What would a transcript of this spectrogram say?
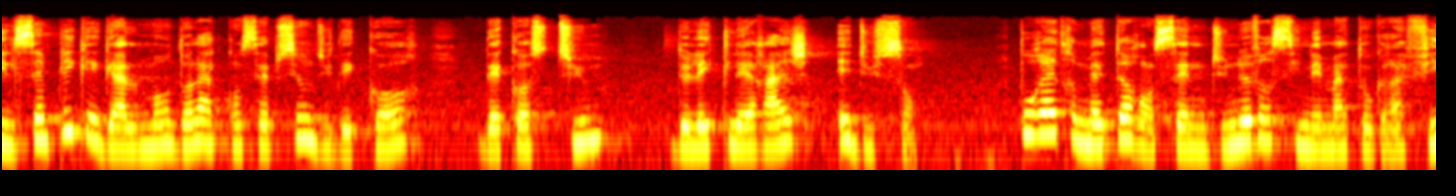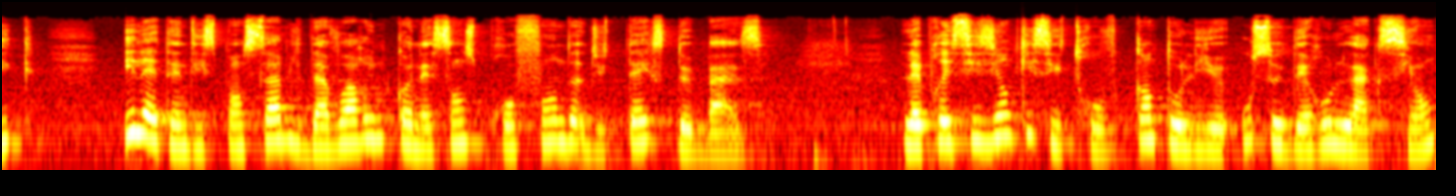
Il s'implique également dans la conception du décor, des costumes, de l'éclairage et du son. Pour être metteur en scène d'une œuvre cinématographique, il est indispensable d'avoir une connaissance profonde du texte de base. Les précisions qui s'y trouvent quant au lieu où se déroule l'action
